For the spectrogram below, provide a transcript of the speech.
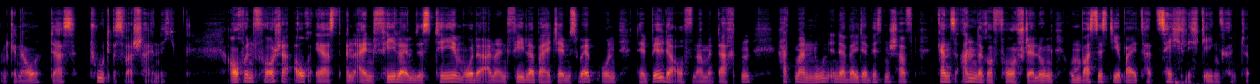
Und genau das tut es wahrscheinlich. Auch wenn Forscher auch erst an einen Fehler im System oder an einen Fehler bei James Webb und der Bilderaufnahme dachten, hat man nun in der Welt der Wissenschaft ganz andere Vorstellungen, um was es hierbei tatsächlich gehen könnte.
